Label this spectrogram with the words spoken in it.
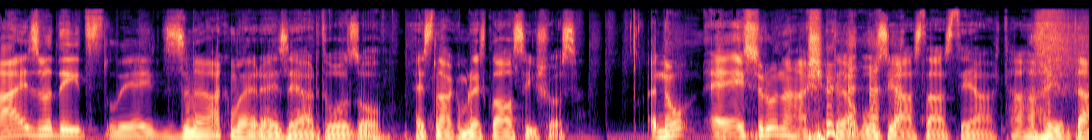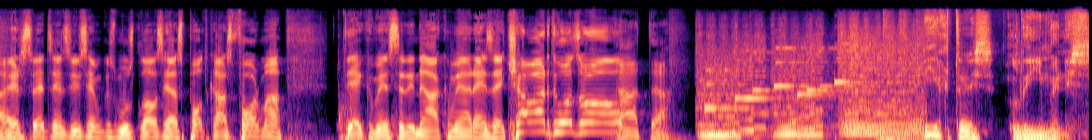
Aizvadīts līdz nākamajai reizei ar to zolu. Es nākamreiz klausīšos. Nu, es runāšu. Tev būs jāstāsta, jā. Tā ir. Tā ir sveiciens visiem, kas mūsu klausījās podkāstu formā. Tiekamies arī nākamajā reizē. Čau, ar to zolu! Tā, tā. Piektais līmenis.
